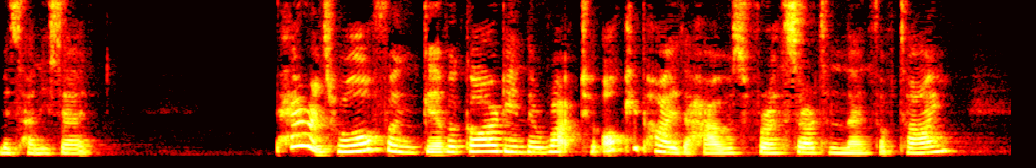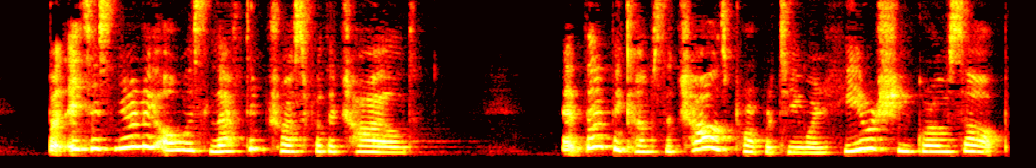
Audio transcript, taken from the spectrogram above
Miss Honey said. Parents will often give a guardian the right to occupy the house for a certain length of time, but it is nearly always left in trust for the child. It then becomes the child's property when he or she grows up.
